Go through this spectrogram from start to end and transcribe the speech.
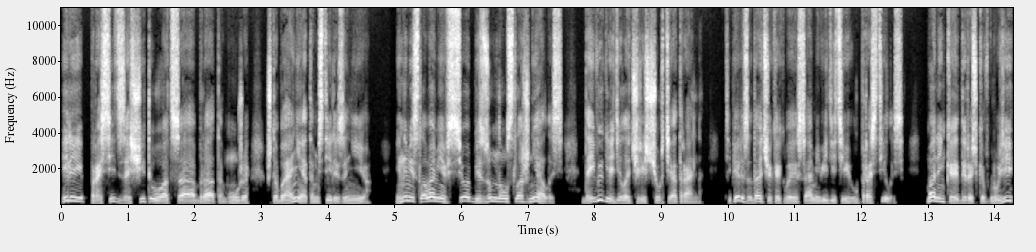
или просить защиты у отца, брата, мужа, чтобы они отомстили за нее. Иными словами, все безумно усложнялось, да и выглядело чересчур театрально. Теперь задача, как вы сами видите, упростилась. Маленькая дырочка в груди,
